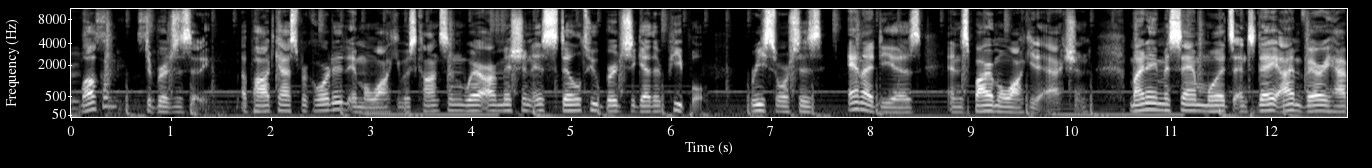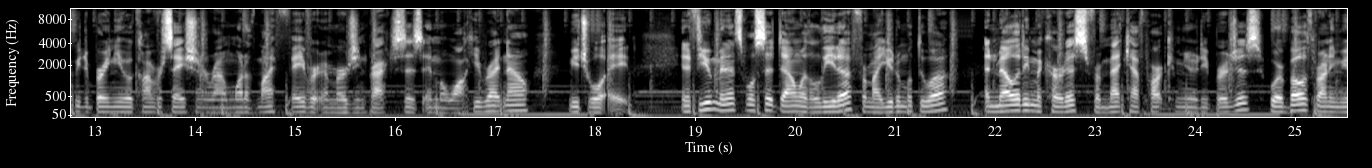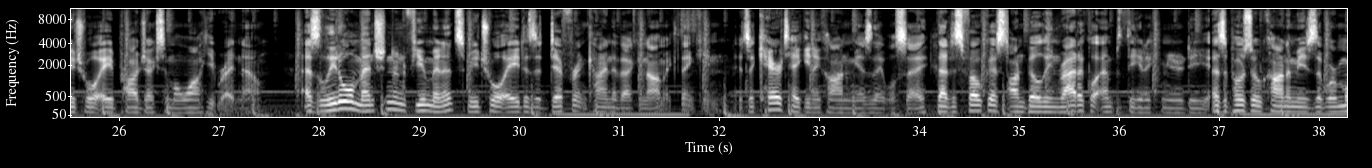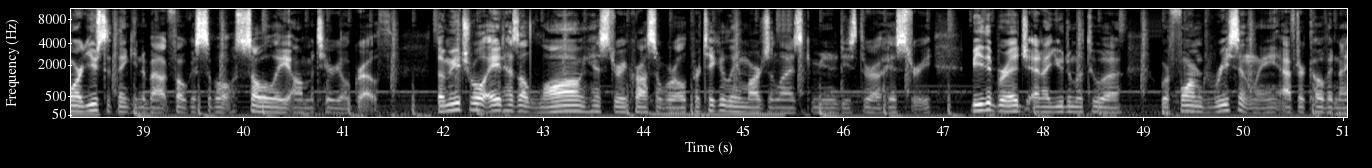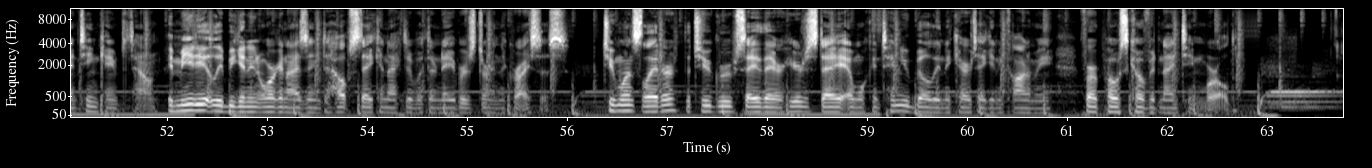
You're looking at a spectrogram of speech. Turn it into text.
Bridge. Welcome to Bridge the City, a podcast recorded in Milwaukee, Wisconsin, where our mission is still to bridge together people resources, and ideas and inspire Milwaukee to action. My name is Sam Woods, and today I'm very happy to bring you a conversation around one of my favorite emerging practices in Milwaukee right now mutual aid. In a few minutes, we'll sit down with Alita from Ayuda Mutua and Melody McCurtis from Metcalfe Park Community Bridges, who are both running mutual aid projects in Milwaukee right now. As Alita will mention in a few minutes, mutual aid is a different kind of economic thinking. It's a caretaking economy, as they will say, that is focused on building radical empathy in a community, as opposed to economies that we're more used to thinking about focused solely on material growth. Though mutual aid has a long history across the world, particularly in marginalized communities throughout history, Be the Bridge and Ayuda Mutua were formed recently after COVID 19 came to town, immediately beginning organizing to help stay connected with their neighbors during the crisis. Two months later, the two groups say they are here to stay and will continue building a caretaking economy for a post COVID 19 world.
